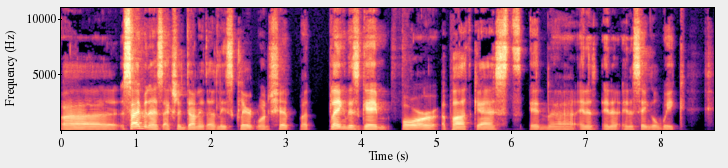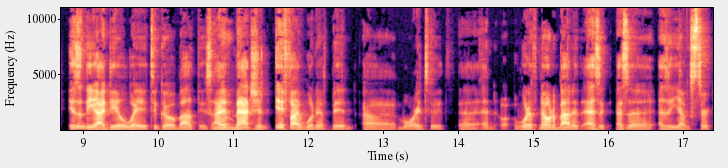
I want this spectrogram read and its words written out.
uh, Simon has actually done it, at least cleared one ship, but playing this game for a podcast in uh, in a in a in a single week isn't the ideal way to go about this. No. I imagine if I would have been uh, more into it uh, and uh, would have known about it as a as a as a youngster,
